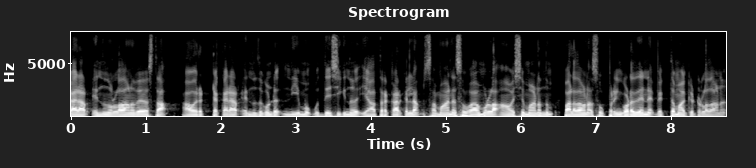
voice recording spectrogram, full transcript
കരാർ എന്നുള്ളതാണ് വ്യവസ്ഥ. ആ ഒരൊറ്റ കരാർ എന്നതുകൊണ്ട് നിയമം ഉദ്ദേശിക്കുന്നത് യാത്രക്കാർക്കെല്ലാം സമാന സ്വഭാവമുള്ള ആവശ്യമാണെന്നും പലതവണ സുപ്രീം കോടതി തന്നെ വ്യക്തമാക്കിയിട്ടുള്ളതാണ്.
